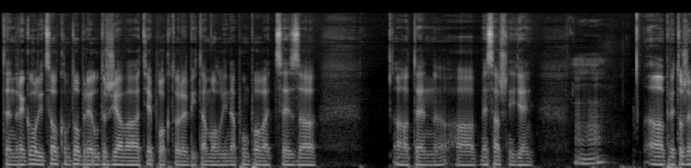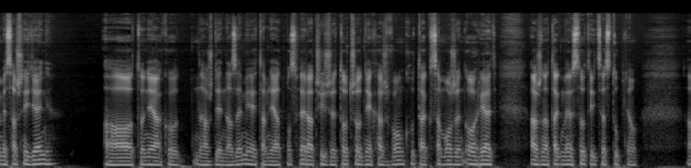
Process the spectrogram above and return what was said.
ten regolit celkom dobre udržiava teplo, ktoré by tam mohli napumpovať cez a, ten mesačný deň. Uh-huh. A, pretože mesačný deň a to nejako náš deň na Zemi, je tam nie atmosféra, čiže to, čo necháš vonku, tak sa môže ohriať až na takmer 130 stupňov. A,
